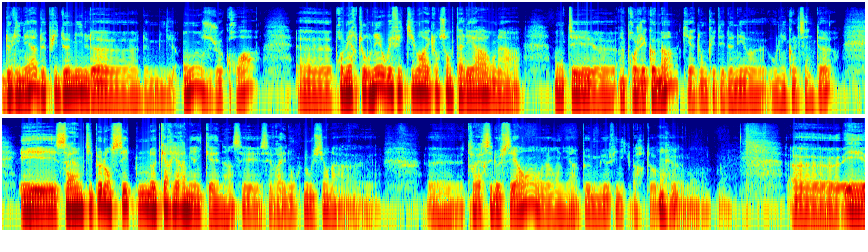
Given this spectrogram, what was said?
de Linéa depuis 2000, 2011, je crois. première tournée où effectivement avec l'ensemble Taléa, on a monté un projet commun qui a donc été donné au, au, Lincoln Center. Et ça a un petit peu lancé notre carrière américaine, hein, c'est vrai. Donc nous aussi, on a euh, traverser l'océan, euh, on y a un peu mieux fini que Bartok. Mhm. Euh, et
